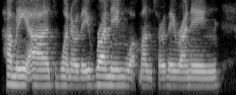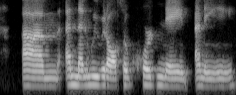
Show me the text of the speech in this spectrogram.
How many ads? When are they running? What months are they running? Um, and then we would also coordinate any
